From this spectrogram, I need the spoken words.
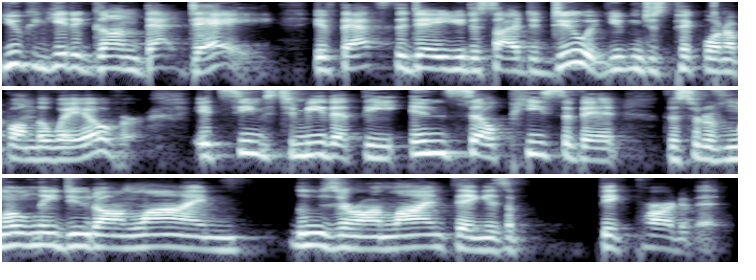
you can get a gun that day. If that's the day you decide to do it, you can just pick one up on the way over. It seems to me that the incel piece of it, the sort of lonely dude online, loser online thing, is a big part of it.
